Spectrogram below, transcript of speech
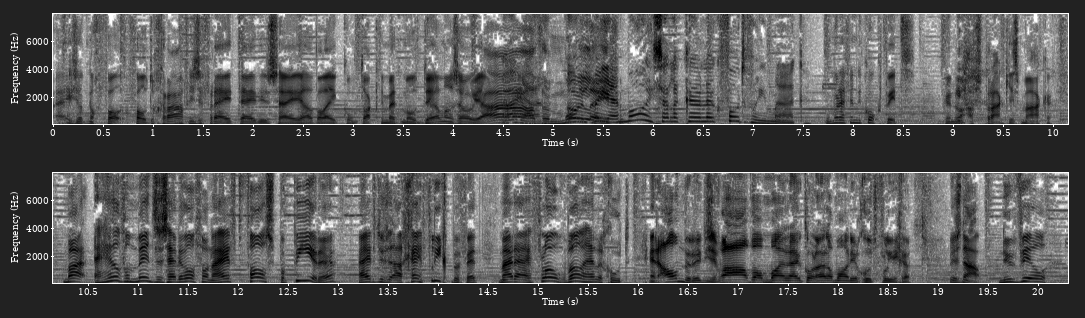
hij- is ook nog fo- fotograaf in zijn vrije tijd. Dus hij had allerlei contacten met modellen en zo. Ja, Ah, hij had een mooi oh, ben jij leven. mooi. Zal ik een leuke foto van je maken? Doe maar even in de cockpit. We kunnen wel afspraakjes maken. Maar heel veel mensen zeiden wel van... Hij heeft vals papieren. Hij heeft dus eigenlijk geen vliegbuffet. Maar hij vloog wel heel goed. En anderen die zeggen... Ah, man, hij kon helemaal niet goed vliegen. Dus nou, nu wil eh,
